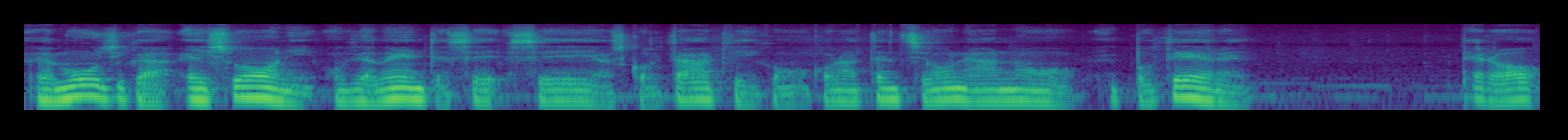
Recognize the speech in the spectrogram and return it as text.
La musica e i suoni, ovviamente, se, se ascoltati con, con attenzione, hanno il potere, però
